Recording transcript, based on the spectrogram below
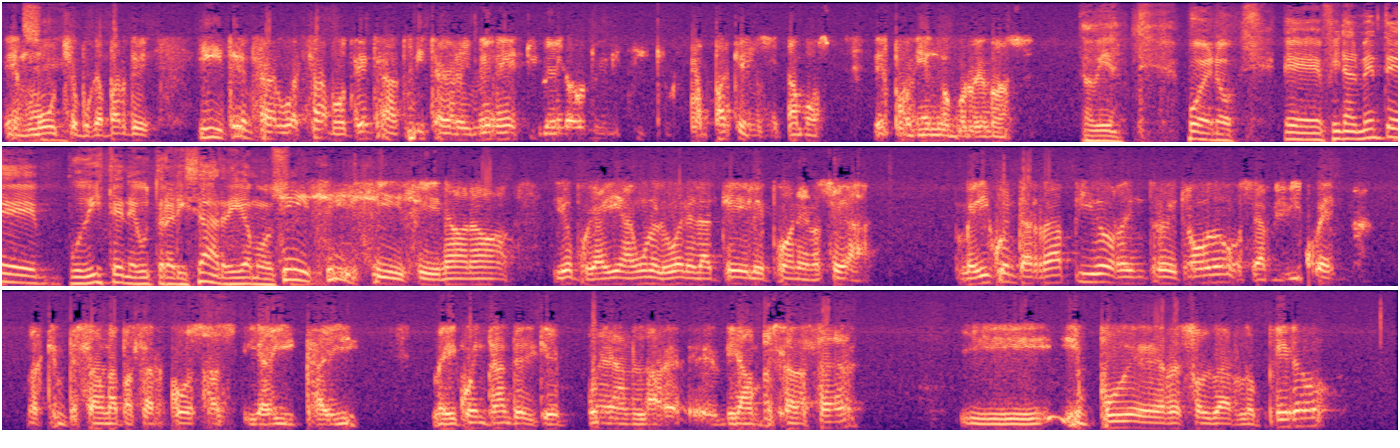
Es Sí. mucho, porque aparte, y te entras a WhatsApp o te entras a tu Instagram y ven esto y ven otro, y y capaz que nos estamos exponiendo por demás. Está bien. Bueno, eh, finalmente pudiste neutralizar, digamos. Sí, sí, sí, sí, no, no. Digo, porque ahí en algunos lugares la tele ponen, o sea, me di cuenta rápido dentro de todo, o sea, me di cuenta. Que empezaron a pasar cosas y ahí caí. Me di cuenta antes de que puedan, la, eh, digamos, empezar a hacer y, pude resolverlo. Pero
